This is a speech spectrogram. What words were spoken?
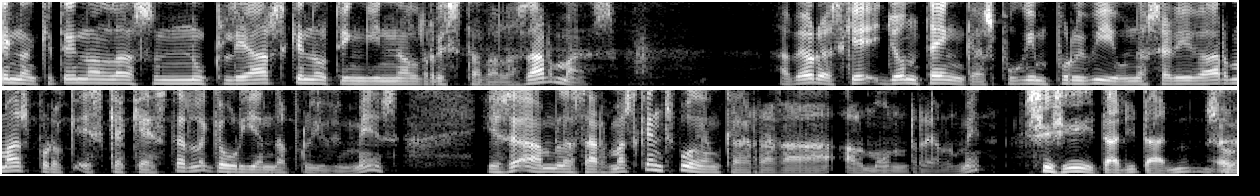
tenen, què tenen les nuclears que no tinguin el reste de les armes? A veure, és que jo entenc que es puguin prohibir una sèrie d'armes, però és que aquesta és la que haurien de prohibir més. És amb les armes que ens podem carregar al món realment. Sí, sí, i tant, i tant. Són,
